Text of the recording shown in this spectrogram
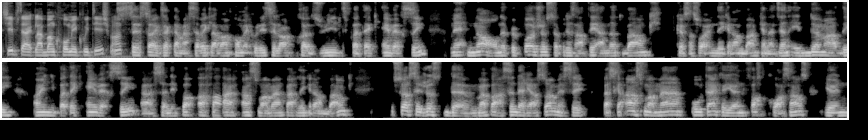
Chip, c'est avec la banque Home Equity, je pense. C'est ça, exactement. C'est avec la banque Home Equity, c'est leur produit d'hypothèque inversée. Mais non, on ne peut pas juste se présenter à notre banque, que ce soit une des grandes banques canadiennes, et demander une hypothèque inversée. Euh, ce n'est pas offert en ce moment par les grandes banques. Ça, c'est juste de ma pensée derrière ça, mais c'est parce qu'en ce moment, autant qu'il y a une forte croissance, il y a un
